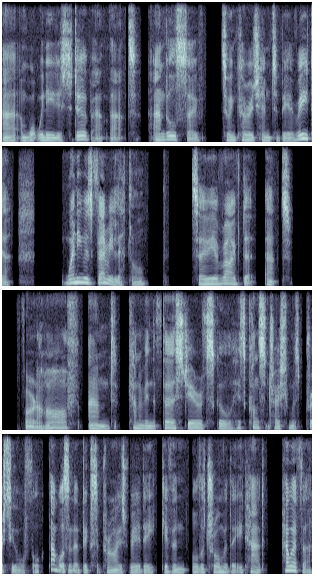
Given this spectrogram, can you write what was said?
uh, and what we needed to do about that, and also to encourage him to be a reader. When he was very little, so he arrived at, at four and a half and kind of in the first year of school, his concentration was pretty awful. That wasn't a big surprise, really, given all the trauma that he'd had. However,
